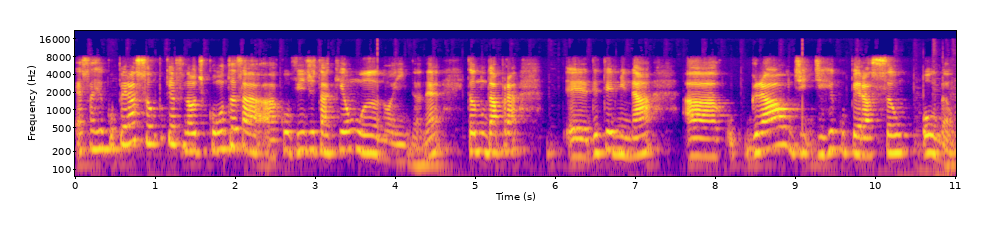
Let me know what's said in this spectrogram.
essa recuperação, porque afinal de contas a, a Covid está aqui há um ano ainda, né? Então não dá para é, determinar a, o grau de, de recuperação ou não.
